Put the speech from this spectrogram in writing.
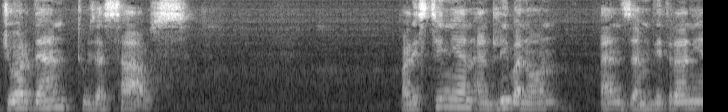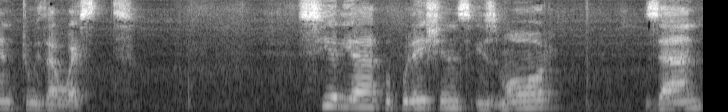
Jordan to the south, Palestinian and Lebanon and the Mediterranean to the west. Syria populations is more than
